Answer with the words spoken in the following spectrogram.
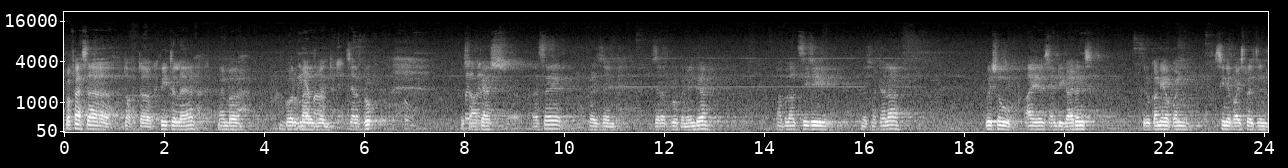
Professor Dr. Peter Laier, Member Board of Management, ZF Group, Mr. Akash Rasay, President, ZF Group in India, beloved CG, Ms. Makela, Vishnu IAS MD Guidance, Thiru Kanyapan, Senior Vice President,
